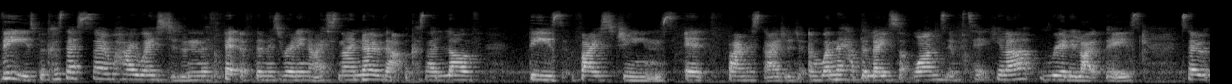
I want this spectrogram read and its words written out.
These, because they're so high-waisted and the fit of them is really nice, and I know that because I love these Vice jeans it, by Missguided, and when they have the lace-up ones in particular, really like these. So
